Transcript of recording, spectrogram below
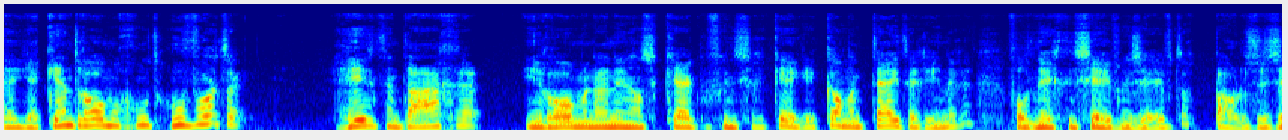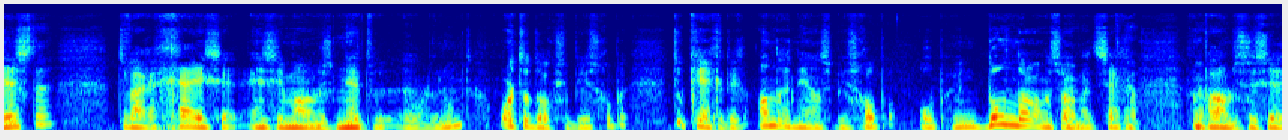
Uh, jij kent Rome goed. Hoe wordt er heden ten dagen in Rome naar de Nederlandse kerkprovincie gekeken? Ik kan me een tijd herinneren, volgens 1977, Paulus VI. Toen waren Gijzen en Simonus net uh, benoemd, orthodoxe bisschoppen. Toen kregen de andere Nederlandse bisschoppen op hun donder, om het zo maar te zeggen, van Paulus VI.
